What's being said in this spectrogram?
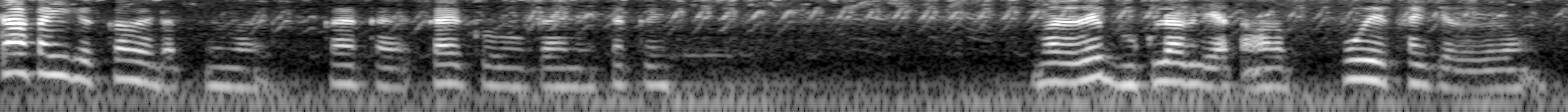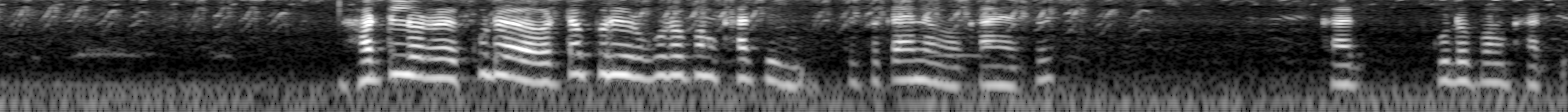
टाकाई का कमेंटात तुम्हाला. काय काय काय करू काय नाही सकाळी मला लय भूक लागली आता मला पोहे खायचे जाऊन हॉटेलवर कुठं टपरीवर कुठं पण खाते मी. तसं काय नाही बा खाण्याचं. खा कुठं पण खाते.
